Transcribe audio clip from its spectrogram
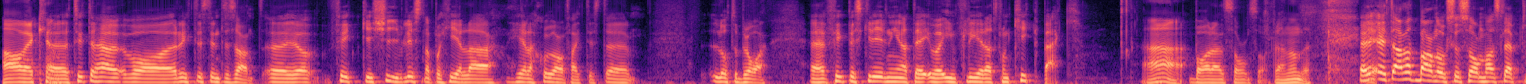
Ja, verkligen. Jag tyckte det här var riktigt intressant. Eh, jag fick tjuvlyssna på hela, hela sjuan faktiskt. Eh, låter bra. Eh, fick beskrivningen att det var influerat från Kickback. Ah, Bara en sån sak. spännande. Eh, Ett annat band också som har släppt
